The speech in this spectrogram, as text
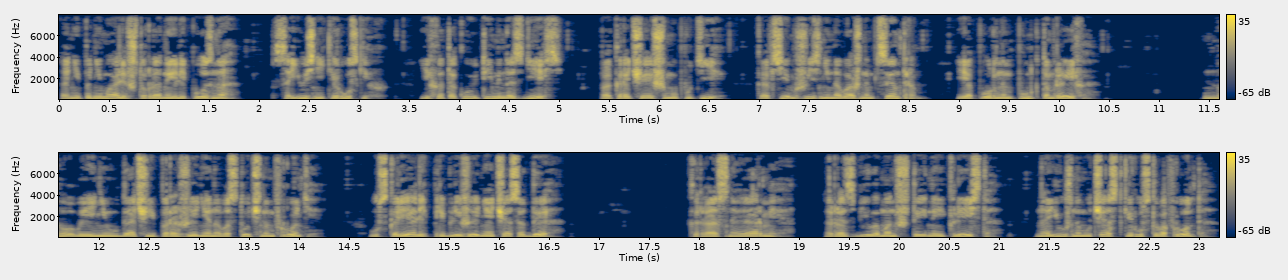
Они понимали, что рано или поздно союзники русских их атакуют именно здесь, по кратчайшему пути ко всем жизненно важным центрам и опорным пунктам Рейха. Новые неудачи и поражения на Восточном фронте ускоряли приближение часа Д. Красная армия разбила Манштейна и Клейста на южном участке русского фронта.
